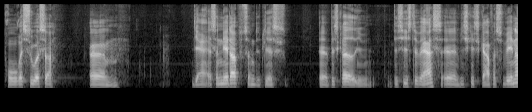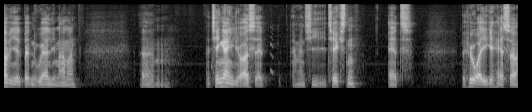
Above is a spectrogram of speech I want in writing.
bruge ressourcer. Øhm, ja, altså netop, som det bliver øh, beskrevet i det sidste vers, øh, vi skal skaffe os venner ved hjælp af den uærlige mammon. Øhm, jeg tænker egentlig også, at at man siger i teksten, at behøver ikke have så...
